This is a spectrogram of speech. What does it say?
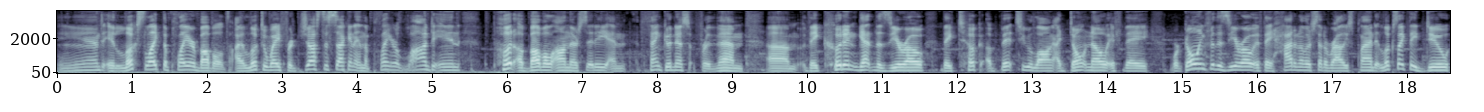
And it looks like the player bubbled. I looked away for just a second and the player logged in put a bubble on their city and thank goodness for them. Um, they couldn't get the zero. They took a bit too long. I don't know if they were going for the zero if they had another set of rallies planned. It looks like they do.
